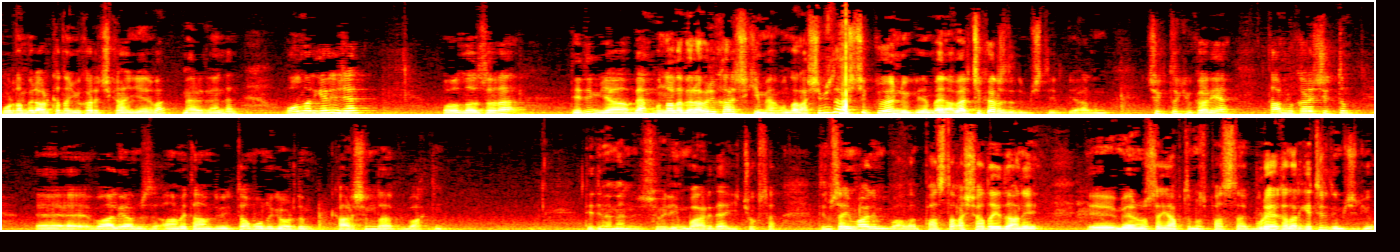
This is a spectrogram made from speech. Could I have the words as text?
Oradan böyle arkadan yukarı çıkan yer var merdivenden. Onlar gelince ondan sonra dedim ya ben bunlarla beraber yukarı çıkayım yani. Onlar aşçı biz de aşçı güvenlik yani beraber çıkarız dedim işte yardım. Çıktık yukarıya. Tam yukarı çıktım. Ee, Vali Yardımcısı Ahmet Hamdi Bey tam onu gördüm. Karşımda baktım. Dedim hemen söyleyeyim bari de hiç yoksa. Dedim Sayın Valim valla pasta aşağıdaydı hani e, Merinos'ta yaptığımız pasta. Buraya kadar getirdiğim için. "Yok,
